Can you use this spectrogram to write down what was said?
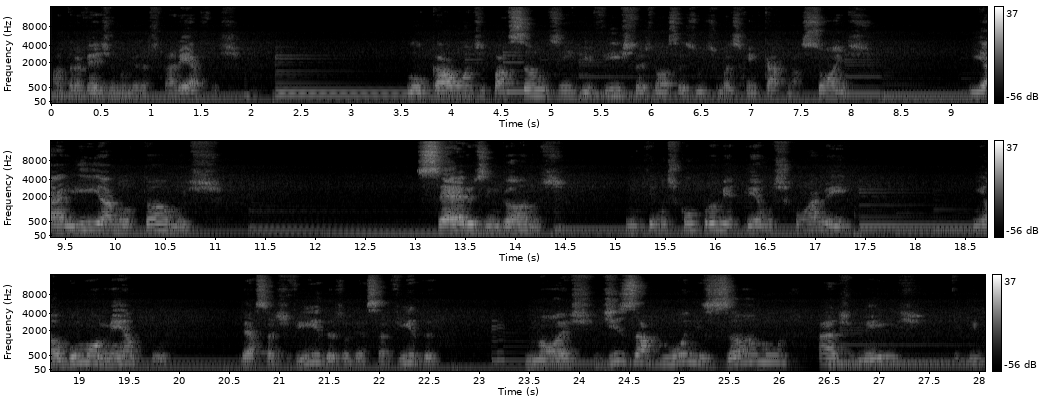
através de inúmeras tarefas, local onde passamos em revista as nossas últimas reencarnações e ali anotamos sérios enganos em que nos comprometemos com a lei em algum momento dessas vidas ou dessa vida, nós desarmonizamos as leis de Deus.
